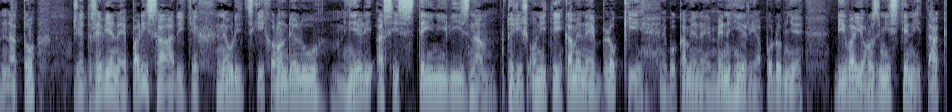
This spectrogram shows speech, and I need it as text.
na to, že dřevěné palisády těch neolitických rondelů měly asi stejný význam. Totiž oni ty kamenné bloky nebo kamenné menhýry a podobně bývají rozmístěny tak,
